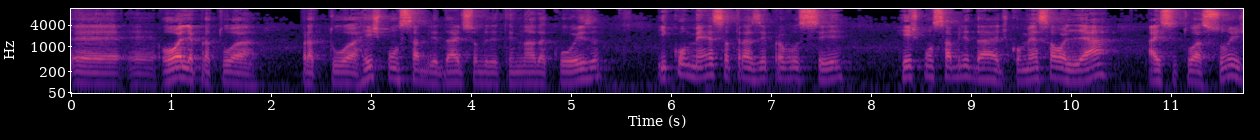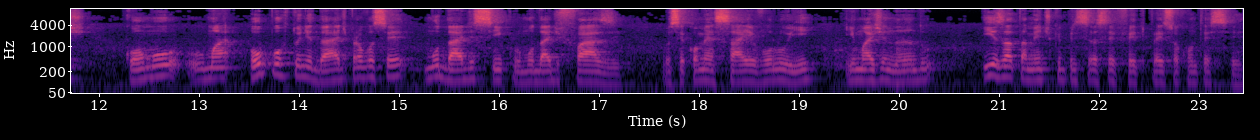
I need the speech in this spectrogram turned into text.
é, é olha para a tua, tua responsabilidade sobre determinada coisa e começa a trazer para você responsabilidade, começa a olhar as situações como uma oportunidade para você mudar de ciclo, mudar de fase, você começar a evoluir imaginando exatamente o que precisa ser feito para isso acontecer.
